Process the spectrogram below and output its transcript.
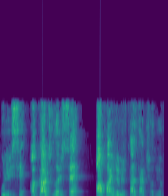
Hulusi Akarcılar ise apayrı bir telden çalıyor.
